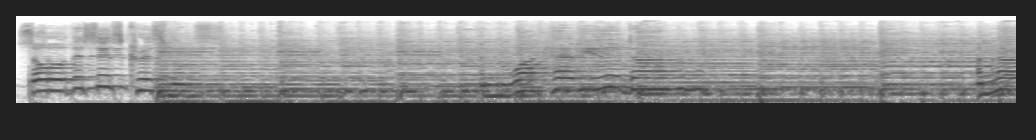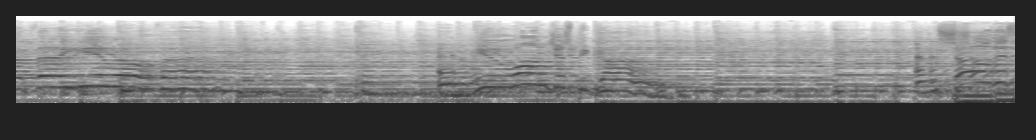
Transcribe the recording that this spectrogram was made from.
So this is Christmas. And what have you done? Another year over. And a new one just begun. And so this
